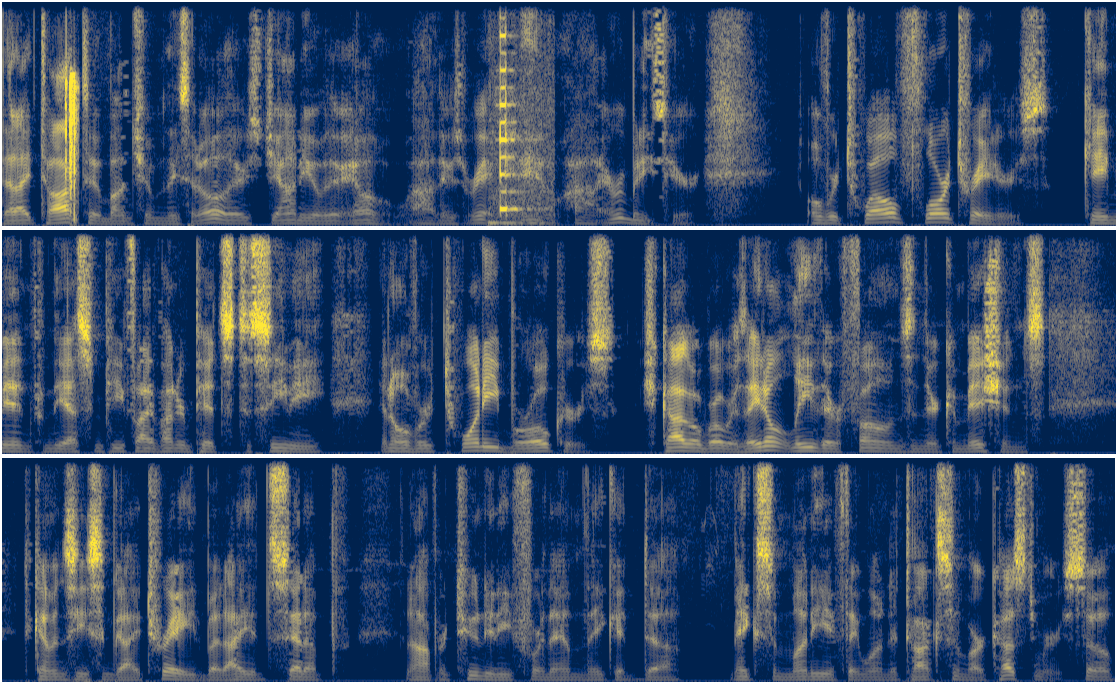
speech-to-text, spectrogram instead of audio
that I talked to a bunch of them. They said, oh, there's Johnny over there. Oh, wow, there's Rick. Man, wow, everybody's here. Over 12 floor traders came in from the S&P 500 pits to see me and over 20 brokers, Chicago brokers. They don't leave their phones and their commissions to come and see some guy trade, but I had set up an opportunity for them. They could uh, make some money if they wanted to talk to some of our customers. So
